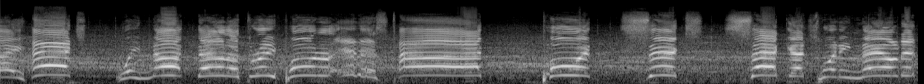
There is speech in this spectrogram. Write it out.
they hatched. We knocked down a three-pointer. It is tied. Point six seconds when he nailed it.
